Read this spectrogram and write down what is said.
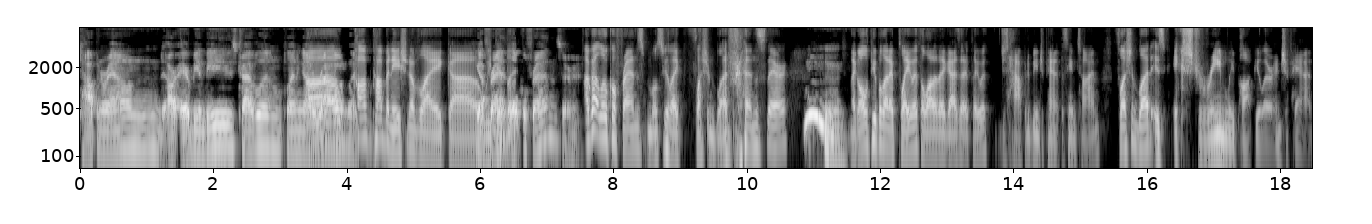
topping around our Airbnbs, traveling, planning out a Uh, route? Like, com- combination of like uh, you got we friends, did like local friends, or I've got local friends, mostly like flesh and blood friends there. Hmm. Like all the people that I play with, a lot of the guys that I play with just happen to be in Japan at the same time. Flesh and Blood is extremely popular in Japan.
